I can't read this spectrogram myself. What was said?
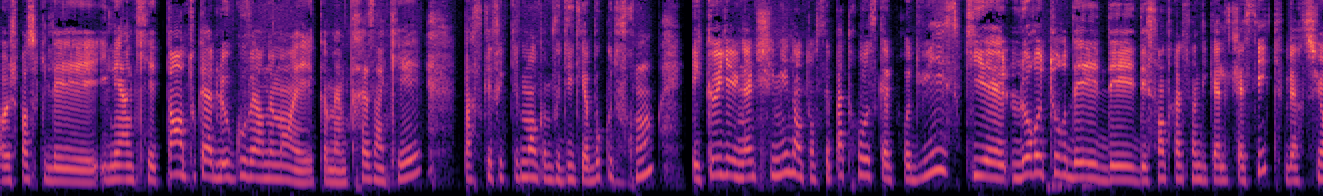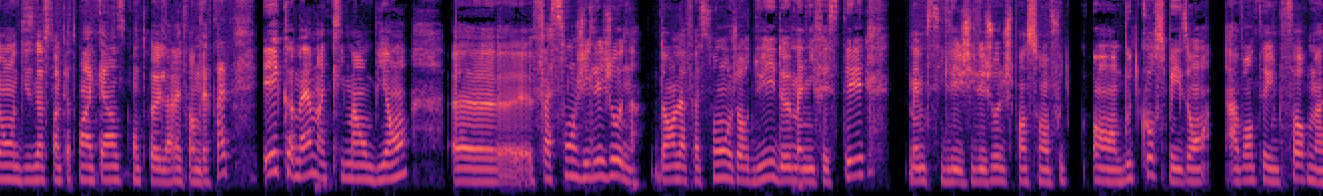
Oh, je pense qu'il est, il est inquiétant. En tout cas, le gouvernement est quand même très inquiet parce qu'effectivement, comme vous dites, il y a beaucoup de fronts et qu'il y a une alchimie dont on ne sait pas trop ce qu'elle produit, ce qui est le retour des, des, centrales syndicales classiques, version 1995 contre la réforme des retraites, et quand même un climat ambiant euh, façon gilet jaune dans la façon aujourd'hui de manifester même si les gilets jaunes, je pense, sont en, foot, en bout de course, mais ils ont inventé une forme,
